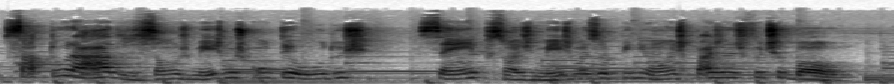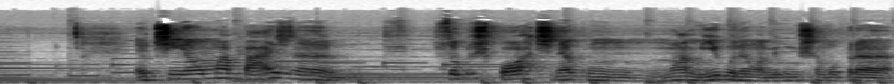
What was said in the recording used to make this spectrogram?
saturados, são os mesmos conteúdos sempre, são as mesmas opiniões, páginas de futebol. Eu tinha uma página sobre esportes, né, com um amigo, né, um amigo me chamou para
